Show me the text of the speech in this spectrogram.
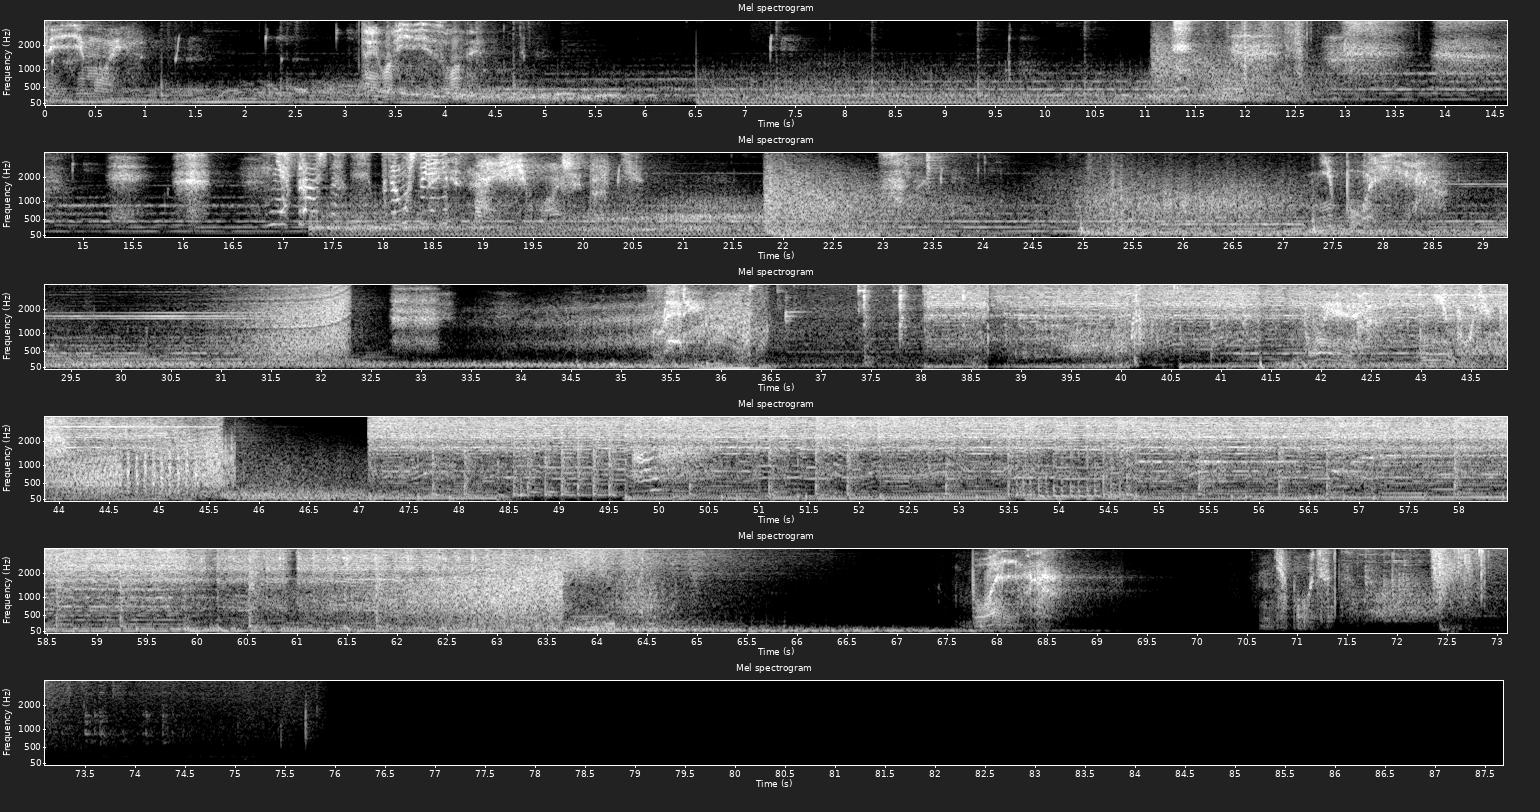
этой зимой. Да и во все сезоны. Мне страшно, потому что я Ты не... не знаешь, чего ожидать. больно не будет.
